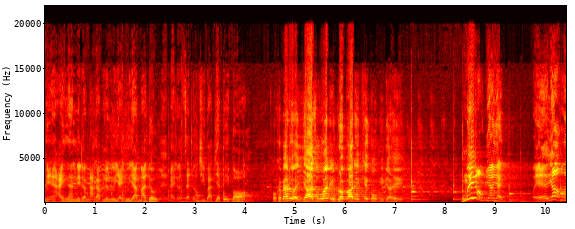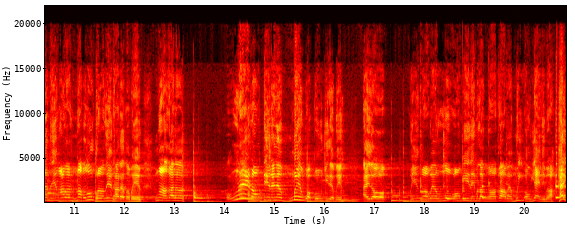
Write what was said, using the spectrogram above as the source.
မင်းအိုင်လန်နေတော့ငါကဘယ်လိုလုပ်ရိုက်လို့ရမှာတော့အဲ့တော့ဇက်တော့ကြီးပါပြက်ပြီပေါ့ ဟိုခမည်းတော်ကရာဇဝင်တွေရော့ပါတွေဖြစ်ကုန်ပြီဗျာဟေး မင်းအောင်ပြန်ရိုက်ဘယ်ရောက်လဲနေငါလည်းနဘလို့ဖန်သင်းထားတဲ့သမင်းငါကလည်းလင်းအောင်တင်နေတဲ့မင်းကပုံကြီးတယ်မင်းအဲ့တော့မင်းကပဲလောအောင်ပြေးနေမလားငါကပဲမိအောင်ရိုက်နေမလားဟဲ့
